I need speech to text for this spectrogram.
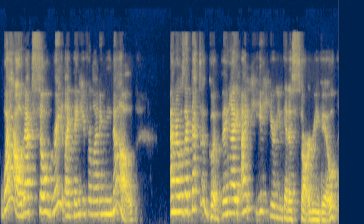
wow, that's so great. Like, thank you for letting me know. And I was like, that's a good thing. I, I hear you get a starred review.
